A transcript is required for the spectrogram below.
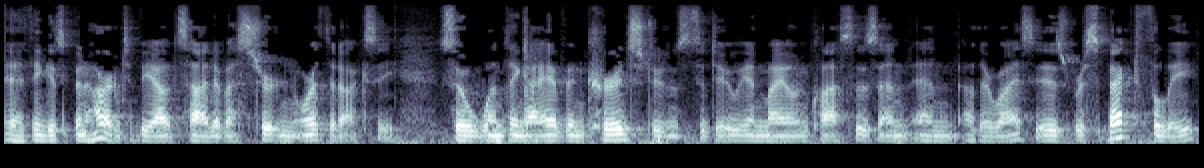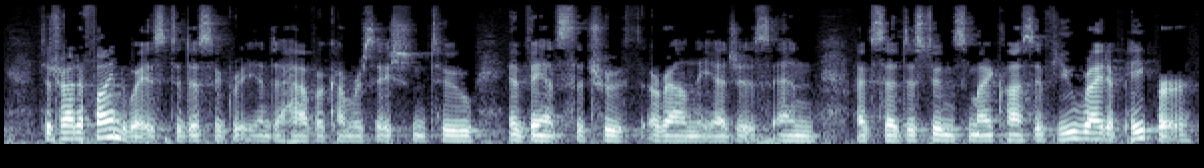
I think it's been hard to be outside of a certain orthodoxy. So one thing I have encouraged students to do in my own classes and, and otherwise is respectfully to try to find ways to disagree and to have a conversation to advance the truth around the edges. And I've said to students in my class, if you write a paper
